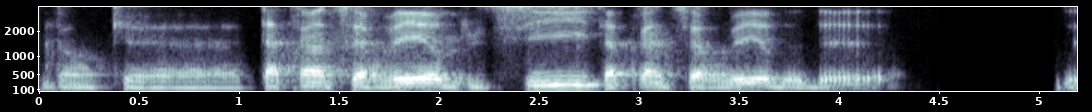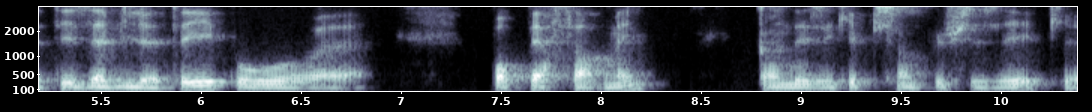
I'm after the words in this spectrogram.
Donc, euh, tu apprends à te servir d'outils, tu apprends à te servir de, de, de tes habiletés pour, euh, pour performer contre des équipes qui sont plus physiques, euh,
